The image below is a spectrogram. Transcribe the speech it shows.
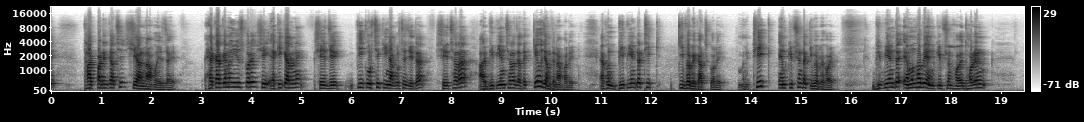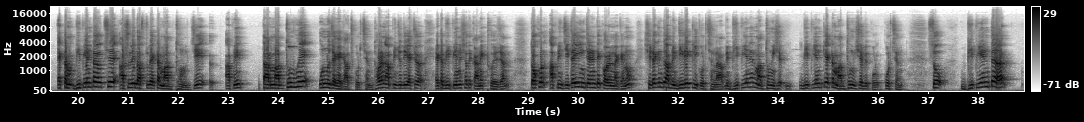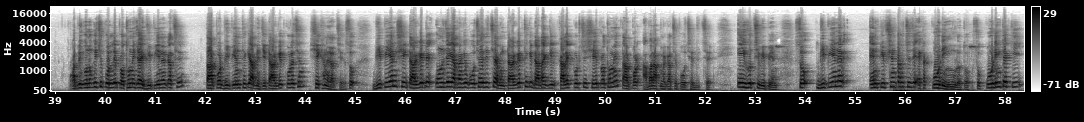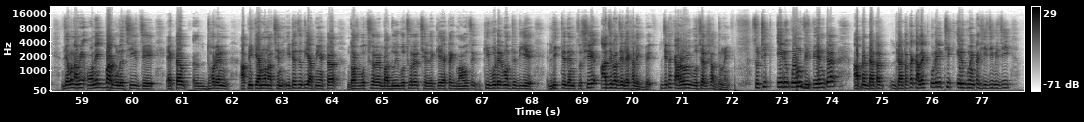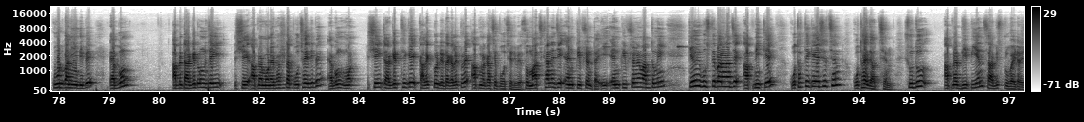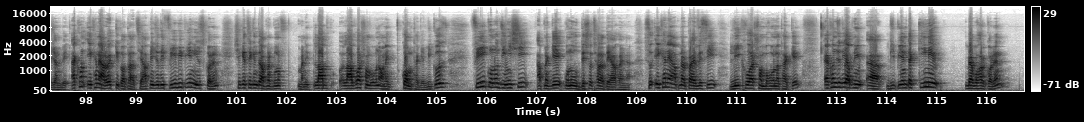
থার্ড পার্টির কাছে শেয়ার না হয়ে যায়। হ্যাকার কেন ইউজ করে? সেই একই কারণে সে যে কি করছে, কি না করছে যেটা সে ছাড়া আর ভিপিএন ছাড়া যাতে কেউ জানতে না পারে। এখন ভিপিএনটা ঠিক কীভাবে কাজ করে? মানে ঠিক এনক্রিপশনটা কীভাবে হয়? ভিপিএনটা এমনভাবে এনক্রিপশন হয়, ধরেন একটা ভিপিএনটা হচ্ছে আসলেই বাস্তবে একটা মাধ্যম যে আপনি তার মাধ্যম হয়ে অন্য জায়গায় কাজ করছেন। ধরেন আপনি যদি একটা একটা ভিপিএন এর সাথে কানেক্ট হয়ে যান, তখন আপনি যেটাই ইন্টারনেটে করেন না কেন, সেটা কিন্তু আপনি ডিরেক্টলি করছেন না। আপনি ভিপিএন এর মাধ্যম হিসেবে ভিপিএনকে একটা মাধ্যম হিসেবে করছেন। সো ভিপিএনটা আপনি কোনো কিছু করলে প্রথমে যায় ভিপিএন এর কাছে, তারপর ভিপিএন থেকে আপনি যে টার্গেট করেছেন, সেখানে যাচ্ছে। সো ভিপিএন সেই টার্গেটে অনুযায়ী আপনাকে পৌঁছে দিচ্ছে এবং টার্গেট থেকে ডাটা কালেক্ট করছে সে প্রথমে, তারপর আবার আপনার কাছে পৌঁছে দিচ্ছে। এই হচ্ছে ভিপিএন সো ভিপিএন এর এনক্রিপশনটা হচ্ছে যে একটা কোডিং মূলত। সো কোডিংটা কি? যেমন আমি অনেকবার বলেছি যে একটা, ধরেন আপনি কেমন আছেন, এটা যদি আপনি একটা দশ বছরের বা দুই বছরের ছেলেকে একটা মাউস কিবোর্ডের মধ্যে দিয়ে লিখতে দেন, তো সে আজে বাজে লেখা লিখবে, যেটা কারোরই বোঝার সাধ্য নাই। সো ঠিক এরকম ভিপিএনটা আপনার ডাটা ডাটাটা কালেক্ট করেই ঠিক এরকম একটা হিজিবিজি কোড বানিয়ে দিবে এবং আপনার টার্গেট অনুযায়ী সে আপনার মনের ভাষাটা পৌঁছাই দিবে এবং সেই টার্গেট থেকে কালেক্ট করে ডেটা কালেক্ট করে আপনার কাছে পৌঁছে দিবে। সো মাঝখানে যে এনক্রিপশনটা এই এনক্রিপশনের মাধ্যমেই কেউই বুঝতে পারে না যে আপনি কে, কোথা থেকে এসেছেন, কোথায় যাচ্ছেন। শুধু আপনার ভিপিএন সার্ভিস প্রোভাইডারই জানবে। এখন এখানে আরও একটি কথা আছে। আপনি যদি ফ্রি ভিপিএন ইউজ করেন, সেক্ষেত্রে কিন্তু আপনার কোনো মানে লাভ লাভ হওয়ার সম্ভাবনা অনেক কম থাকে বিকজ ফ্রি কোনো জিনিসই আপনাকে কোনো উদ্দেশ্য ছাড়া দেওয়া হয় না। সো এখানে আপনার প্রাইভেসি লিক হওয়ার সম্ভাবনা থাকে। এখন যদি আপনি ভিপিএনটা কিনে ব্যবহার করেন,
